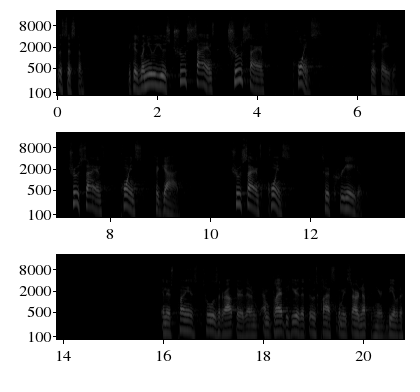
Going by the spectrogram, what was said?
the system. Because when you use true science, true science points to a Savior. True science points to God. True science points to a Creator. And there's plenty of tools that are out there that I'm, I'm glad to hear that those classes are going to be starting up in here to be able to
